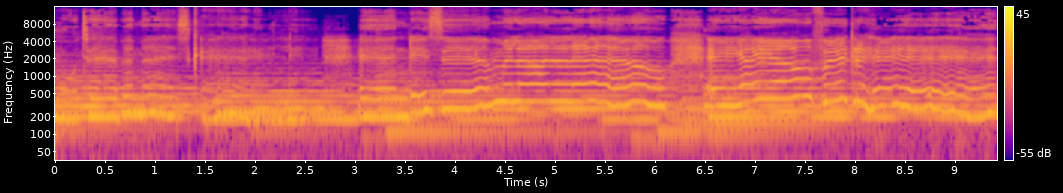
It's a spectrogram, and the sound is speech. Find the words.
ሞተ በመስቀል እንዴት ዝም እላለሁ? እያየው ፍቅርህን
